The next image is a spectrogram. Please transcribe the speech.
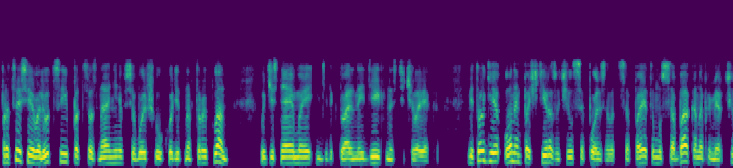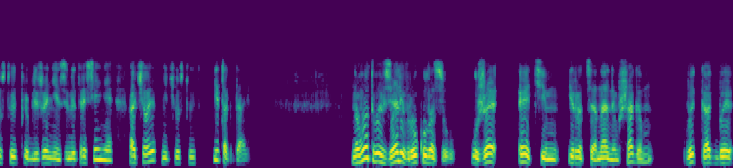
В процессе эволюции подсознание все больше уходит на второй план, вытесняемое интеллектуальной деятельностью человека. В итоге он им почти разучился пользоваться, поэтому собака, например, чувствует приближение землетрясения, а человек не чувствует, и так далее. Но вот вы взяли в руку лозу. Уже этим иррациональным шагом вы как бы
